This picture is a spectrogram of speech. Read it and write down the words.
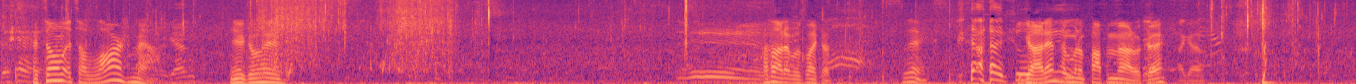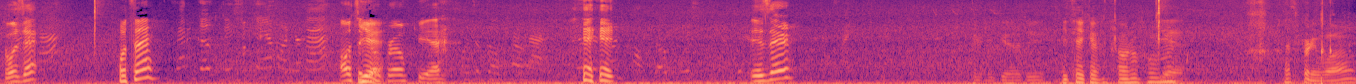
bag. It's only it's a largemouth. Yeah, go ahead. I thought it was like a six. cool You got him? deal. I'm gonna pop him out, okay? I got him. What was that? What's that? Oh, it's a Yeah. GoPro. Yeah. Oh, Is there? Here we go, dude. You take a photo for me? Yeah. That's pretty wild.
